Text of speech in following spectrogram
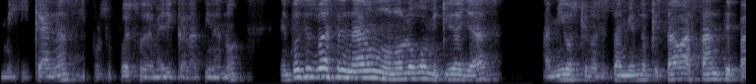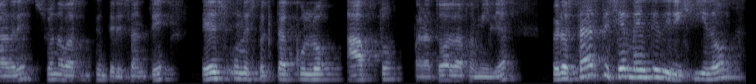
mexicanas y por supuesto de América Latina, ¿no? Entonces va a estrenar un monólogo, mi querida Jazz, amigos que nos están viendo, que está bastante padre, suena bastante interesante. Es un espectáculo apto para toda la familia, pero está especialmente dirigido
